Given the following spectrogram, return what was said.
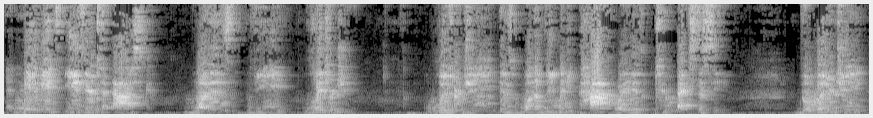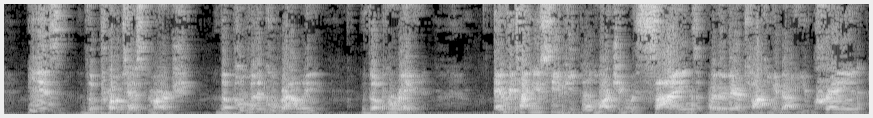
And maybe it's easier to ask, what is the liturgy? Liturgy is one of the many pathways to ecstasy. The liturgy is the protest march, the political rally, the parade. Every time you see people marching with signs, whether they're talking about Ukraine,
